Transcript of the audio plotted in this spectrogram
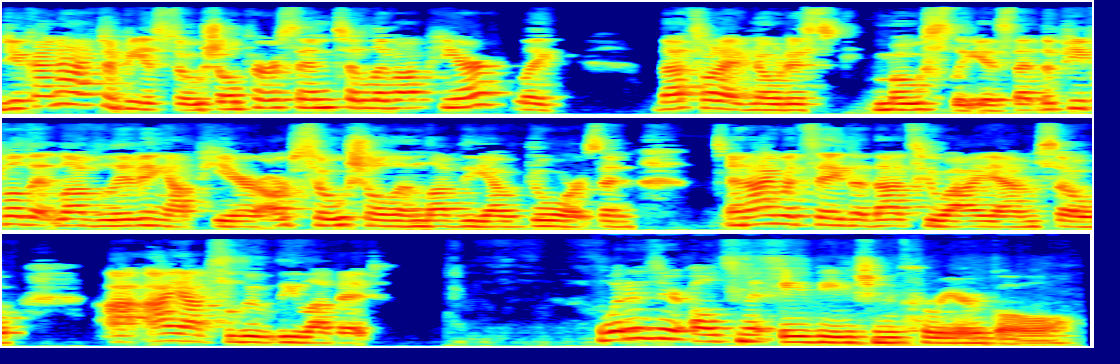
You kind of have to be a social person to live up here. Like that's what I've noticed mostly is that the people that love living up here are social and love the outdoors. And, and I would say that that's who I am. So I, I absolutely love it. What is your ultimate aviation career goal?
